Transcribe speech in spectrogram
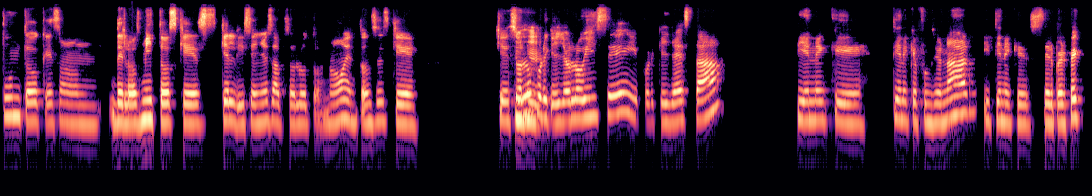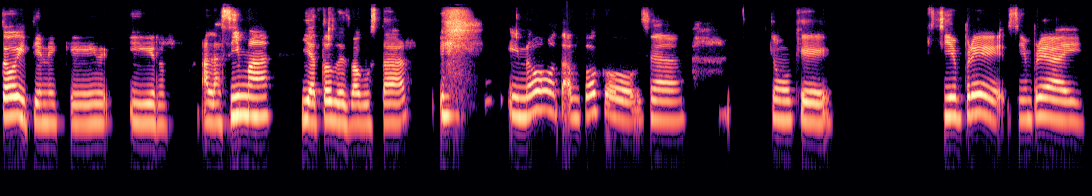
punto que son de los mitos, que es que el diseño es absoluto, ¿no? Entonces que que solo porque yo lo hice y porque ya está, tiene que, tiene que funcionar y tiene que ser perfecto y tiene que ir a la cima y a todos les va a gustar. Y, no, tampoco, o sea, como que siempre, siempre hay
